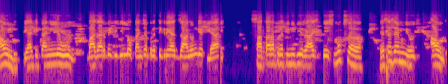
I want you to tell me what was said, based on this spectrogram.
औंध या ठिकाणी येऊन बाजारपेठेतील लोकांच्या प्रतिक्रिया जाणून घेतल्या. सातारा प्रतिनिधी राज देशमुख सह S S M news Aundh.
